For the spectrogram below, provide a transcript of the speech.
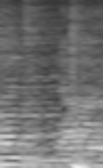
one night.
